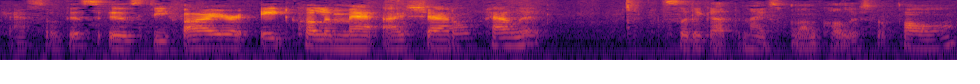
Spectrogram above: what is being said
Okay, so this is the Fire 8 color matte eyeshadow palette. So they got the nice warm colors for fall.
